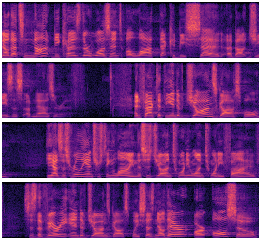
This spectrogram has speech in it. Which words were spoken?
Now, that's not because there wasn't a lot that could be said about Jesus of Nazareth. In fact, at the end of John's gospel, he has this really interesting line. This is John 21 25. This is the very end of John's gospel. He says, Now there are also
